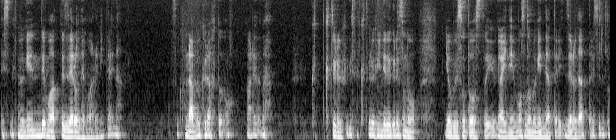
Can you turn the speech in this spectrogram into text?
ですね。無限でもあってゼロでもあるみたいな。そこラブクラフトのあれだな。クトゥルフですね。クトゥルフに出てくるそのヨグソトースという概念もその無限であったりゼロであったりすると。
